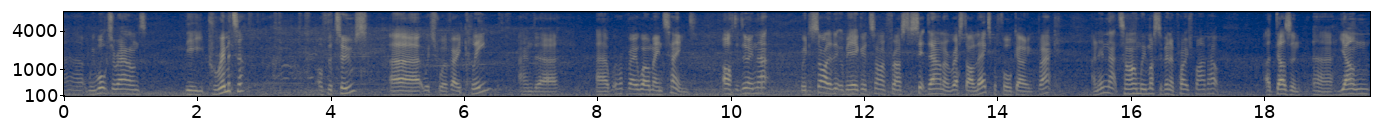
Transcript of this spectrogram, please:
Uh, we walked around the perimeter of the tombs, uh, which were very clean and uh, uh, very well maintained. After doing that, we decided it would be a good time for us to sit down and rest our legs before going back. And in that time, we must have been approached by about a dozen uh, young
